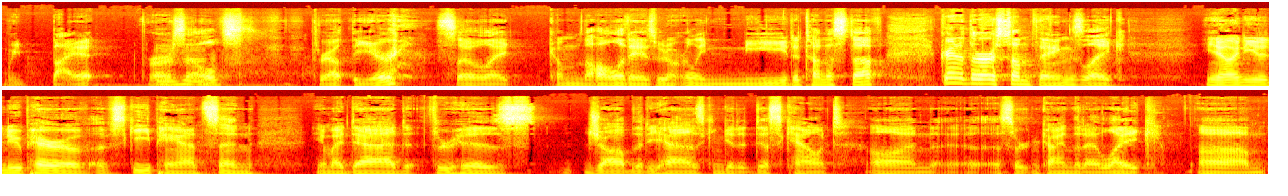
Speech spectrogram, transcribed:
we buy it for mm-hmm. ourselves throughout the year. So like come the holidays, we don't really need a ton of stuff. Granted, there are some things like, you know, I need a new pair of, of ski pants and, you know, my dad through his job that he has can get a discount on a, a certain kind that I like. Um,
